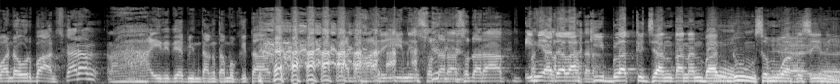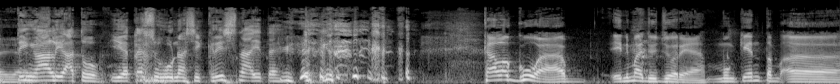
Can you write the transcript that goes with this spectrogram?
Wanda Urban. Sekarang, nah ini dia bintang tamu kita pada hari ini, saudara-saudara. Ini adalah saudara. kiblat kejantanan Bandung semua ke sini. Tingali atuh, iya teh suhu nasi Krishna ieu teh. Kalau gua ini mah jujur ya, mungkin tem, eh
